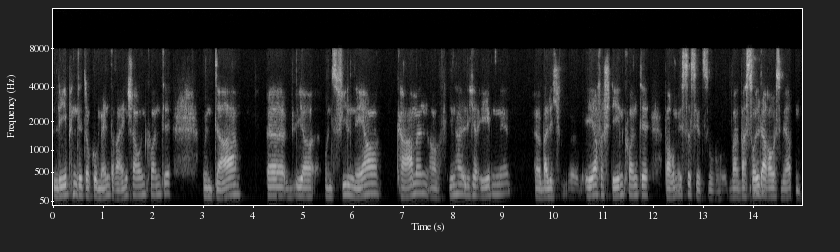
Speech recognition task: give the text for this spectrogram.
lebende Dokument reinschauen konnte und da äh, wir uns viel näher kamen auf inhaltlicher Ebene äh, weil ich äh, eher verstehen konnte, warum ist das jetzt so? Was soll mhm. daraus werden?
